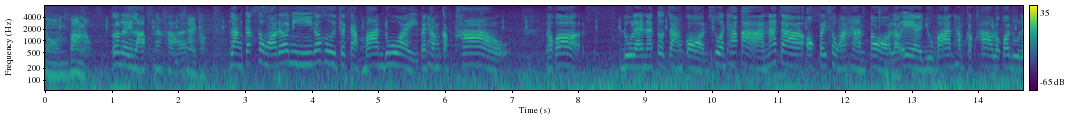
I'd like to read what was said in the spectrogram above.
ส่งบ้านเรา ก็เลยรับนะคะ ใช่ครับ หลังจากส่งออเดอร์นี้ก็คือจะกลับบ้านด้วย ไปทำกับข้าว แล้วก็ดูแลนัดตัวจางก่อน ส่วนทากาน่าจะออกไปส่งอาหารต่อ แล้วเออะอยู่บ้านทำกับข้าว แล้วก็ดูแล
